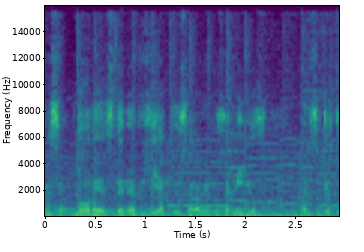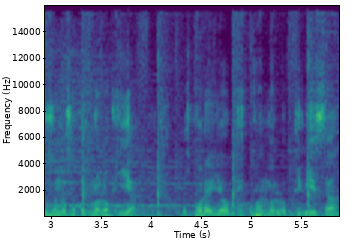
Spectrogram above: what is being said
receptores de energía que usa Gabriel los anillos. Parece que está usando esa tecnología. Es por ello que cuando lo utiliza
